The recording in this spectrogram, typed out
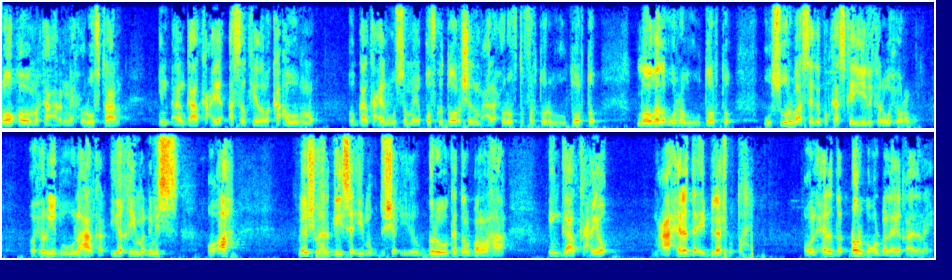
loo qabo markaan aragnay xuruuftan in aan gaalkacyo asalkeedaba ka abuurno oo gaalkacyo lagu sameeyo qofka doorashada macala xuruufta fartuu raba uu doorto loogada uu rabo uu doorto uu suu raba asaga markaas ka yeeli karo wuxuu rabo. Oo xorriyad uu u lahaan karo. Iyo qiimo dhimis oo ah meeshuu hargeysa iyo muqdisho iyo garowga ka dalban lahaa in gaalkacyo macaa xiradda ay bilaash u tahay oo xiradda dhowr boqol baa laga qaadanaya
